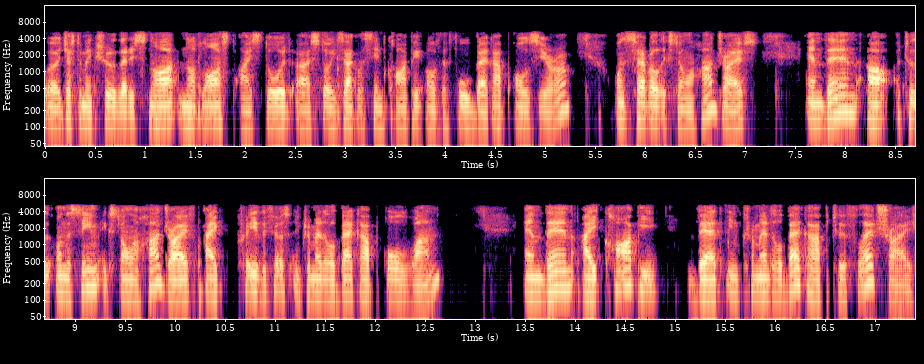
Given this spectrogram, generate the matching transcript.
uh, just to make sure that it's not not lost, I stored uh, store exactly the same copy of the full backup, all zero, on several external hard drives. And then uh, to, on the same external hard drive, I create the first incremental backup, all one. And then I copy that incremental backup to a flash drive.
